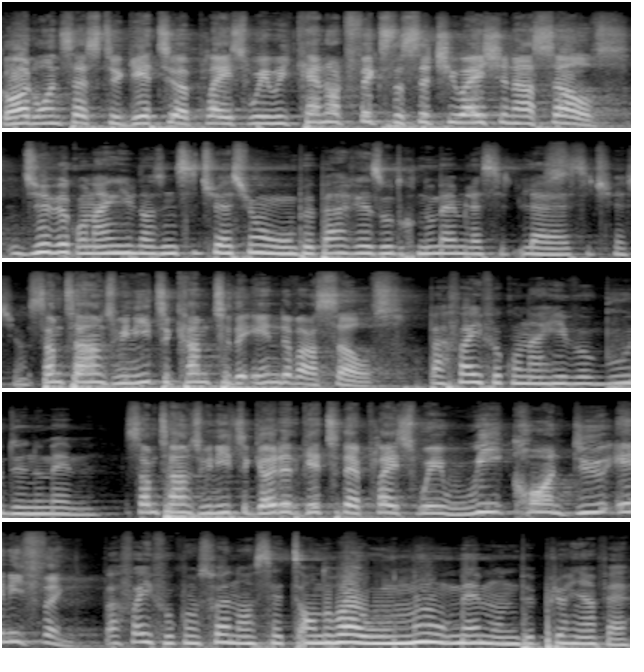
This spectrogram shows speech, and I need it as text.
God wants us to get to a place where we cannot fix the situation ourselves. Dieu veut qu'on arrive dans une situation où on ne peut pas résoudre nous-mêmes la, si- la situation. Sometimes we need to come to the end of ourselves. Parfois, il faut qu'on arrive au bout de nous-mêmes. Sometimes we need to go to get to that place where we can't do anything. Parfois, il faut qu'on soit dans cet endroit où nous-mêmes, on ne peut plus rien faire.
